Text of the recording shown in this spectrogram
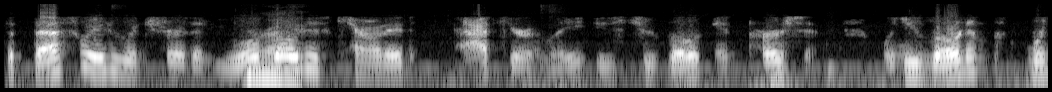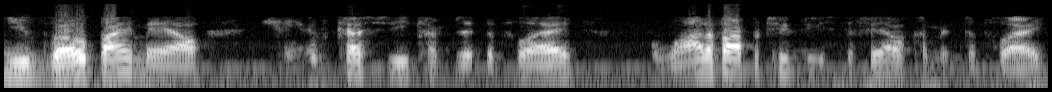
The best way to ensure that your Right. vote is counted accurately is to vote in person. When you vote in, when you vote by mail, chain of custody comes into play. A lot of opportunities to fail come into play.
